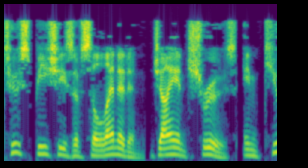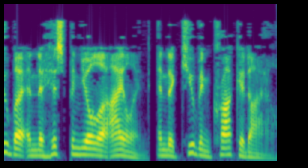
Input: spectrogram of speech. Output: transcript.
two species of Solenodon giant shrews in Cuba and the Hispaniola Island, and the Cuban crocodile.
